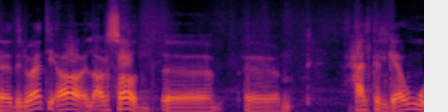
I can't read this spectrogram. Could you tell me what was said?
دلوقتي آه الأرصاد آه آه حالة الجو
